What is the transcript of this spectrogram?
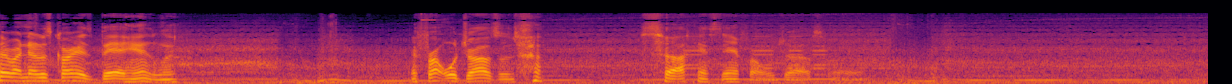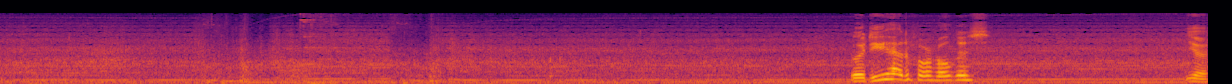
Tell you right now, this car has bad handling. And front wheel drives, so I can't stand front wheel drives, man. Wait, do you have the Ford Focus? Yeah.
